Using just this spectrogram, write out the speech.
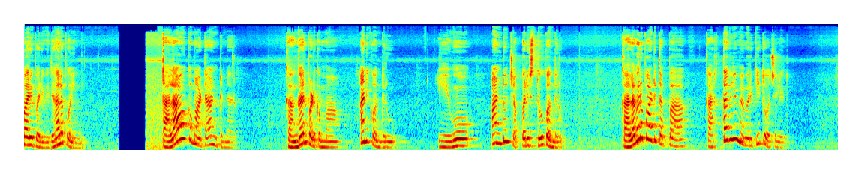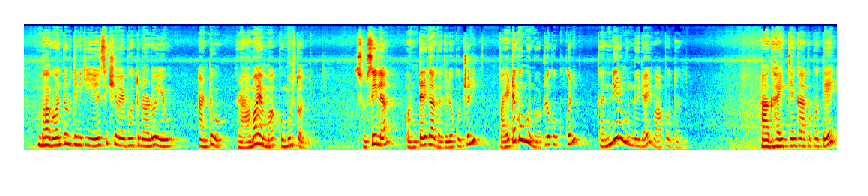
పరిపరి విధాల పోయింది. తలా ఒక మాట అంటున్నారు. కంగారు పడకమ్మా అని కొందరు. ఏవో అంటూ చప్పరిస్తూ కొందరు. కలవరపాటు తప్ప కర్తవ్యం ఎవరికీ తోచలేదు. భగవంతుడు దీనికి ఏ శిక్ష వేయబోతున్నాడో ఏవో అంటూ రామాయమ్మ కుములుతోంది. సుశీల ఒంటరిగా గదిలో కూర్చొని బయట కొంగు నోట్లో కుక్కుని కన్నీరు మున్నీరై వాపోతోంది. ఆఘాయిత్యం కాకపోతే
